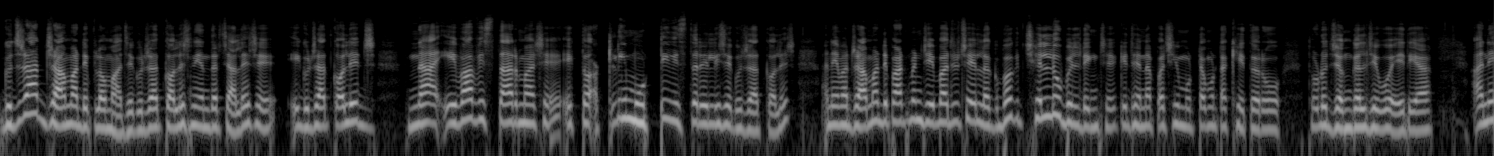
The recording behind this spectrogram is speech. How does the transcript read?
ગુજરાત ડ્રામા ડિપ્લોમા જે ગુજરાત કોલેજની અંદર ચાલે છે, એ ગુજરાત કોલેજના એવા વિસ્તારમાં છે, એક તો આટલી મોટી વિસ્તરેલી છે ગુજરાત કોલેજ અને એમાં ડ્રામા ડિપાર્ટમેન્ટ જે બાજુ છે એ લગભગ છેલ્લું બિલ્ડિંગ છે કે જેના પછી મોટા મોટા ખેતરો, થોડો જંગલ જેવો એરિયા અને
